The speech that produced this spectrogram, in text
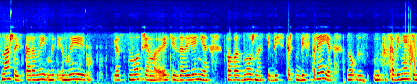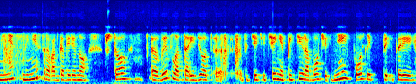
с нашей стороны мы, мы смотрим эти заявления по возможности быстрее. Но в кабинете министров отговорено, что э, выплата идет э, в течение пяти рабочих дней после при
